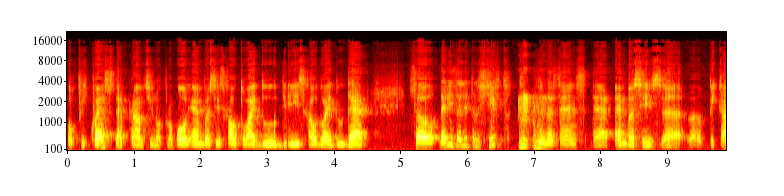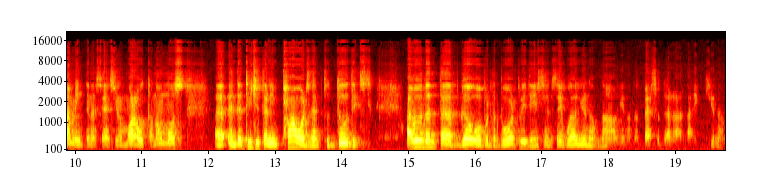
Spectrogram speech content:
of requests that comes, you know, from all embassies. How do I do this? How do I do that? So there is a little shift in the sense that embassies uh, uh becoming, in a sense, you know, more autonomous, uh, and the digital empowers them to do this. I wouldn't uh, go over the board with this and say, well, you know, now, you know, the ambassador are like, you know,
